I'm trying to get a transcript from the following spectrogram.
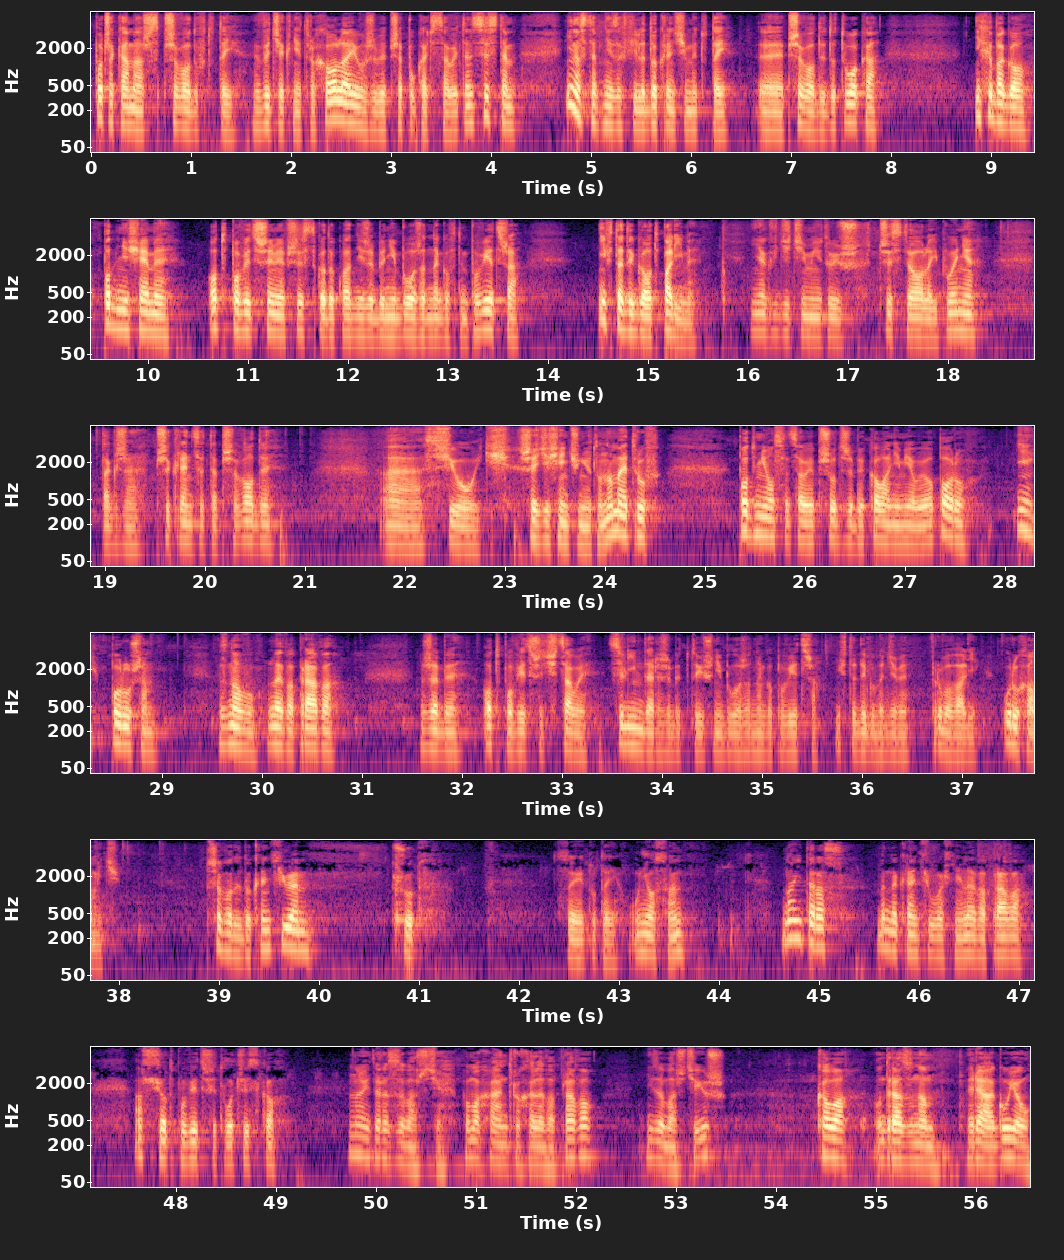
Poczekamy aż z przewodów tutaj wycieknie trochę oleju, żeby przepukać cały ten system i następnie za chwilę dokręcimy tutaj e, przewody do tłoka i chyba go podniesiemy, odpowietrzymy wszystko dokładnie, żeby nie było żadnego w tym powietrza i wtedy go odpalimy. Jak widzicie mi tu już czysty olej płynie, także przykręcę te przewody z siłą jakichś 60 Nm. Podniosę cały przód, żeby koła nie miały oporu i poruszam znowu lewa, prawa, żeby odpowietrzyć cały cylinder, żeby tutaj już nie było żadnego powietrza i wtedy go będziemy próbowali uruchomić. Przewody dokręciłem, przód sobie tutaj uniosłem. No i teraz będę kręcił właśnie lewa, prawa, aż się odpowietrzy tłoczysko. No i teraz zobaczcie, pomachałem trochę lewa, prawo i zobaczcie, już koła od razu nam reagują.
